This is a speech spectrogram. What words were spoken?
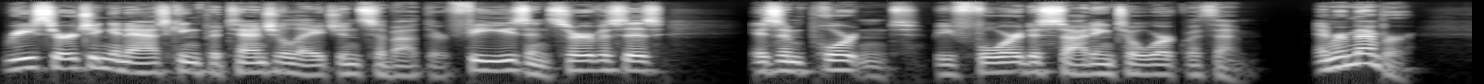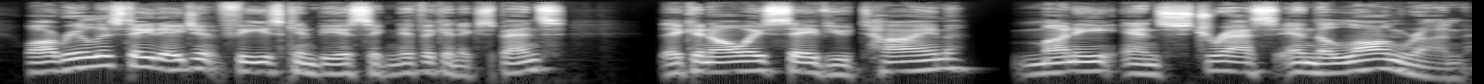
Researching and asking potential agents about their fees and services is important before deciding to work with them. And remember, while real estate agent fees can be a significant expense, they can always save you time, money, and stress in the long run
